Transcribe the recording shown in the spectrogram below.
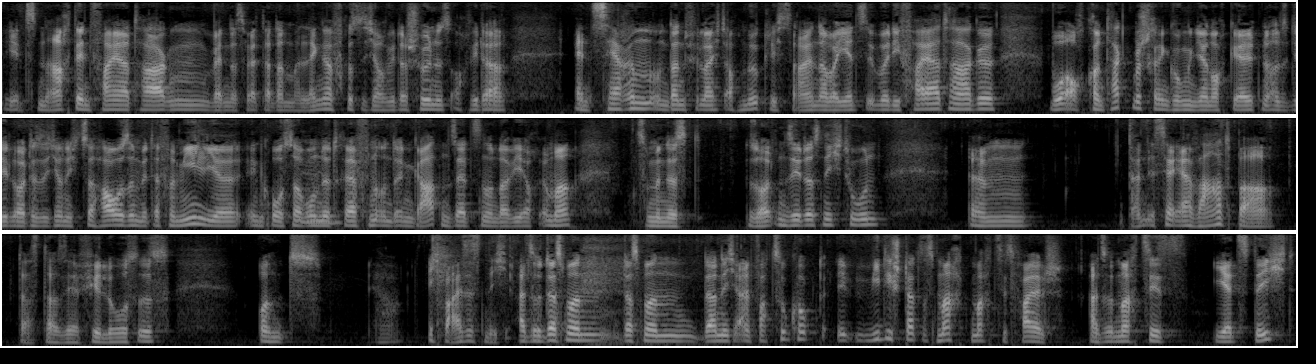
jetzt nach den Feiertagen, wenn das Wetter dann mal längerfristig auch wieder schön ist, auch wieder entzerren und dann vielleicht auch möglich sein. Aber jetzt über die Feiertage, wo auch Kontaktbeschränkungen ja noch gelten, also die Leute sich ja nicht zu Hause mit der Familie in großer Runde treffen und in den Garten setzen oder wie auch immer, zumindest sollten sie das nicht tun, ähm, dann ist ja erwartbar, dass da sehr viel los ist. Und ja, ich weiß es nicht. Also, dass man, dass man da nicht einfach zuguckt, wie die Stadt es macht, macht sie es falsch. Also macht sie es jetzt dicht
